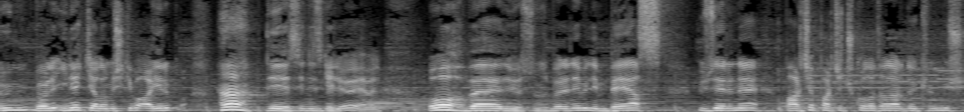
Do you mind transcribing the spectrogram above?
lün böyle inek yalamış gibi ayırıp ha diyesiniz geliyor ya böyle. Oh be diyorsunuz. Böyle ne bileyim beyaz üzerine parça parça çikolatalar dökülmüş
